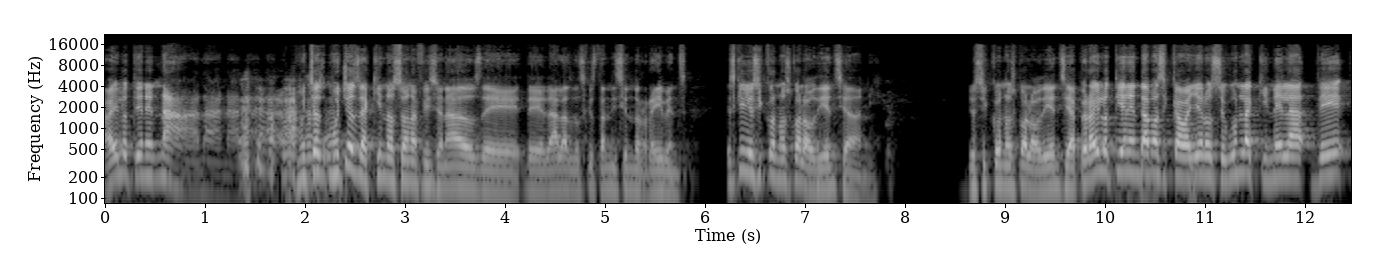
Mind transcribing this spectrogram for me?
Ahí lo tienen. Nah, nah, nah, muchos, muchos de aquí no son aficionados de, de Dallas, los que están diciendo Ravens. Es que yo sí conozco a la audiencia, Dani. Yo sí conozco a la audiencia, pero ahí lo tienen, damas y caballeros, según la quinela de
